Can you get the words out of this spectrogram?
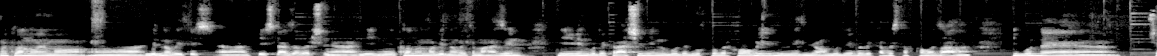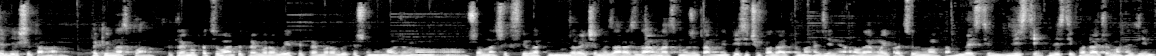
Ми плануємо е, відновитись е, після завершення війни. Плануємо відновити магазин. І він буде краще, він буде двохповерховий, в нього буде велика виставкова зала і буде е, ще більше товару. Такий в нас план. Треба працювати, треба робити, треба робити, що ми можемо, що в наших силах. До речі, ми зараз да, у нас може там не тисячу квадратів магазин, але ми працюємо там 200, 200, 200 квадратів магазин.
